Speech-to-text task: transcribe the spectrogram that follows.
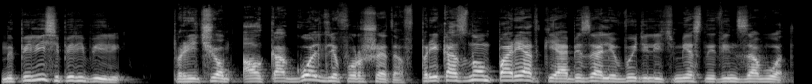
Напились и перебили. Причем алкоголь для фуршета в приказном порядке обязали выделить местный винзавод.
